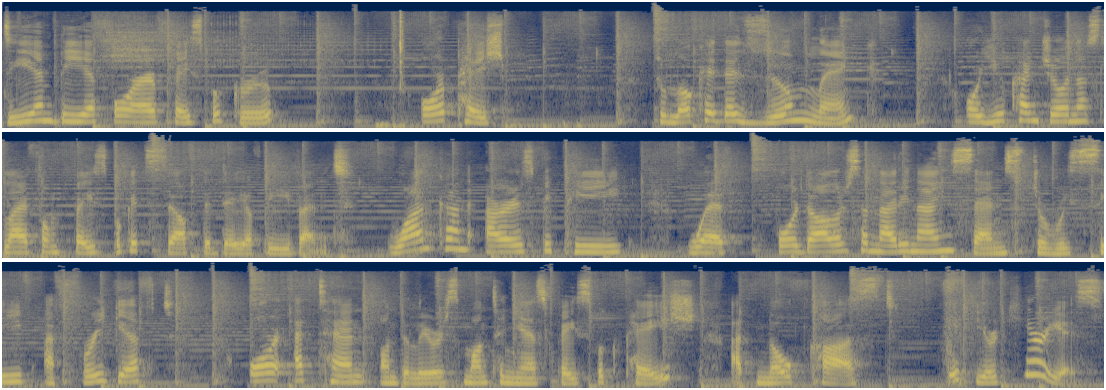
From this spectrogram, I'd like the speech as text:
DMBFOR Facebook group or page to locate the Zoom link, or you can join us live on Facebook itself the day of the event. One can RSVP with $4.99 to receive a free gift or attend on Deliris Montañez Facebook page at no cost if you're curious.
